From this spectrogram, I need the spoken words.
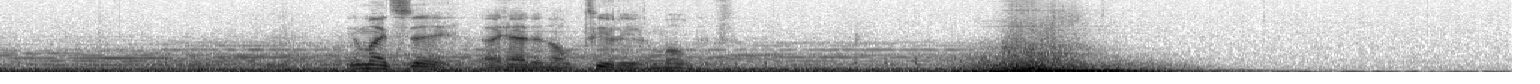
You might say I had an ulterior motive.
